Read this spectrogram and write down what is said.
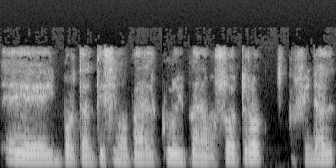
eh, importantísimo para el club y para vosotros. Al final,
